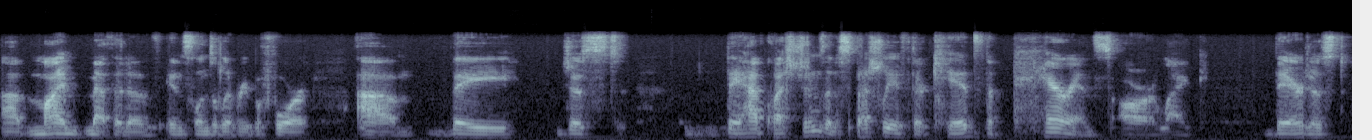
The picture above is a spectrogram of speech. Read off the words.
uh, my method of insulin delivery before. Um, they just they have questions, and especially if they're kids, the parents are like they're just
